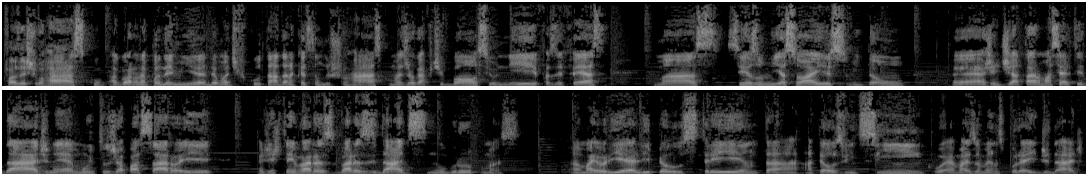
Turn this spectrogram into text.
fazer churrasco. Agora na pandemia deu uma dificultada na questão do churrasco, mas jogar futebol, se unir, fazer festa, mas se resumia só a isso. Então é, a gente já está numa certa idade, né? Muitos já passaram aí. A gente tem várias, várias idades no grupo, mas a maioria é ali pelos 30 até os 25, é mais ou menos por aí de idade.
